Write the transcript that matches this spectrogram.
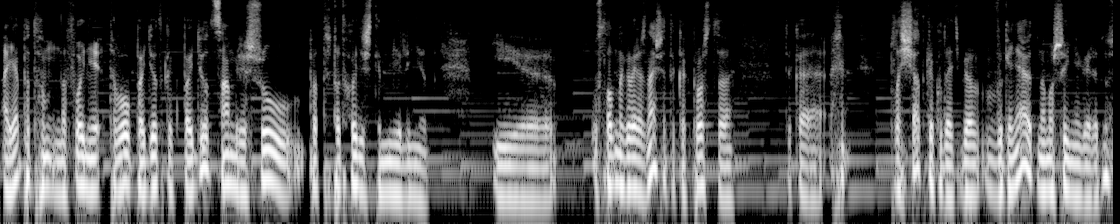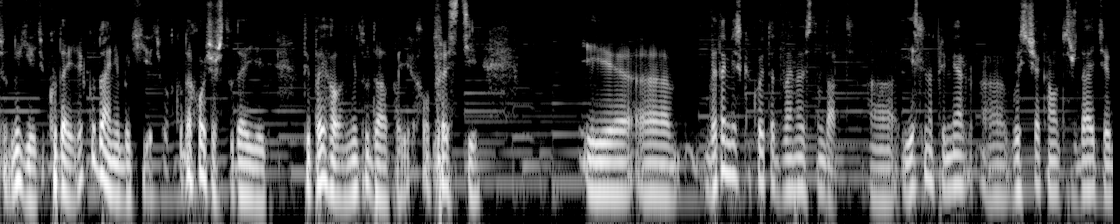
а я потом на фоне того пойдет как пойдет, сам решу, под, подходишь ты мне или нет. И, условно говоря, знаешь, это как просто такая площадка, куда тебя выгоняют на машине, говорят, ну все, ну едь, куда едь, куда-нибудь едь, вот куда хочешь, туда едь. Ты поехал, не туда поехал, прости. И э, в этом есть какой-то двойной стандарт. Э, если, например, э, вы с человеком обсуждаете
